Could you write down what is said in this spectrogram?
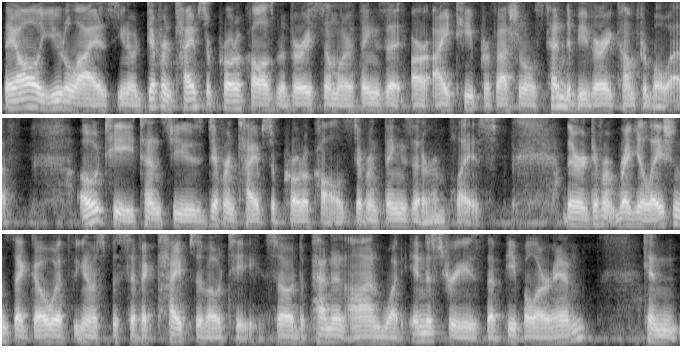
They all utilize, you know, different types of protocols but very similar things that our IT professionals tend to be very comfortable with. OT tends to use different types of protocols, different things that are in place. There are different regulations that go with, you know, specific types of OT. So dependent on what industries that people are in, can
